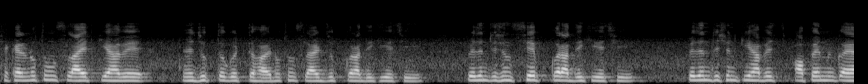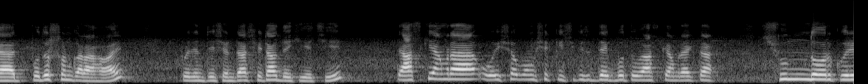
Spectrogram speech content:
সেখানে নতুন স্লাইড কীভাবে যুক্ত করতে হয়, নতুন স্লাইড যুক্ত করা দেখিয়েছি প্রেজেন্টেশন সেভ করা দেখিয়েছি প্রেজেন্টেশন কীভাবে ওপেন প্রদর্শন করা হয় প্রেজেন্টেশনটা সেটাও দেখিয়েছি। তো আজকে আমরা ওই সব অংশের কিছু কিছু দেখব। তো আজকে আমরা একটা সুন্দর করে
